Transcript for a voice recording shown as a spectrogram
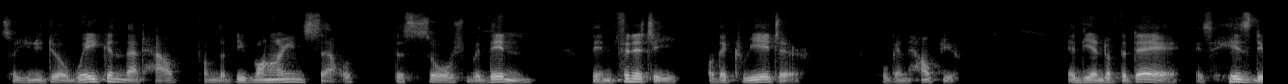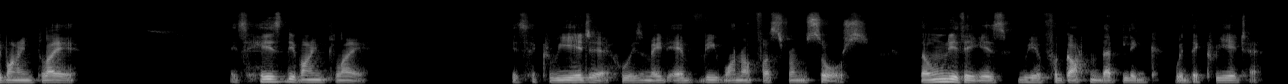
So you need to awaken that help from the divine self, the source within the infinity of the creator who can help you. At the end of the day, it's his divine play. It's his divine play. It's a creator who has made every one of us from source. The only thing is, we have forgotten that link with the creator.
